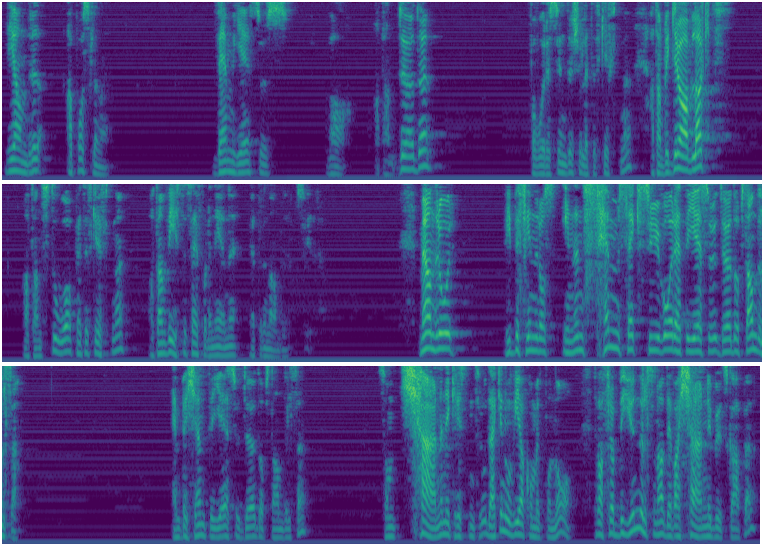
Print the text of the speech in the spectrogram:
de andre apostlene hvem Jesus var. At han døde for våre synders skyld etter Skriftene, at han ble gravlagt, at han sto opp etter Skriftene, at han viste seg for den ene etter den andre osv. Med andre ord vi befinner oss innen fem, seks, syv år etter Jesu døde oppstandelse en bekjente Jesu død oppstandelse som kjernen i kristen tro. Det er ikke noe vi har kommet på nå. Det var Fra begynnelsen av det var kjernen i budskapet.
